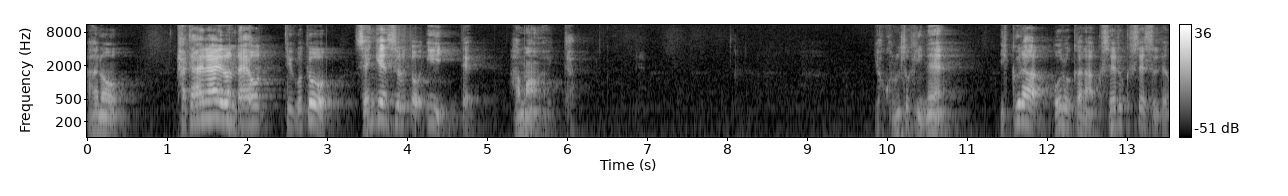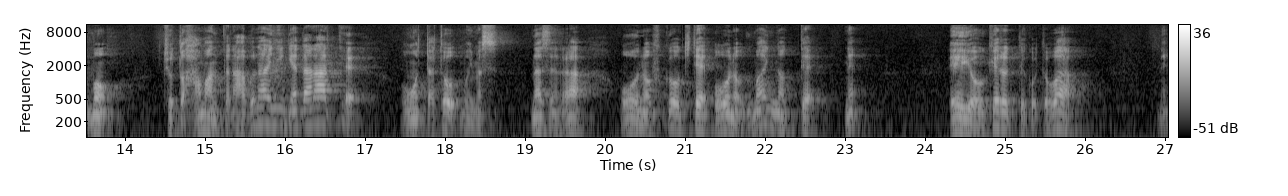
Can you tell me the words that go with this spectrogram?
あの称えられるんだよっていうことを宣言するといいってハマンは言った。いやこの時ねいくら愚かなクセルクセスでもちょっとハマンってのは危ない人間だなって思ったと思います。なぜなら王の服を着て王の馬に乗ってね栄誉を受けるってことは、ね、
